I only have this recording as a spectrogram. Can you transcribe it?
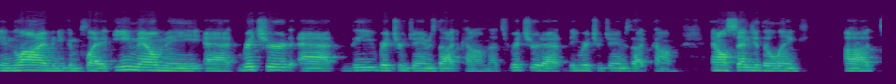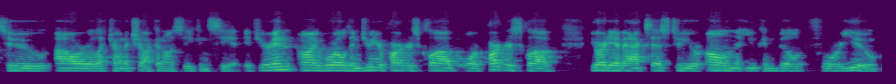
in live and you can play it. Email me at richard at therichardjames.com. That's richard at therichardjames.com, and I'll send you the link uh, to our electronic shock and awe so you can see it. If you're in my World and Junior Partners Club or Partners Club, you already have access to your own that you can build for you.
